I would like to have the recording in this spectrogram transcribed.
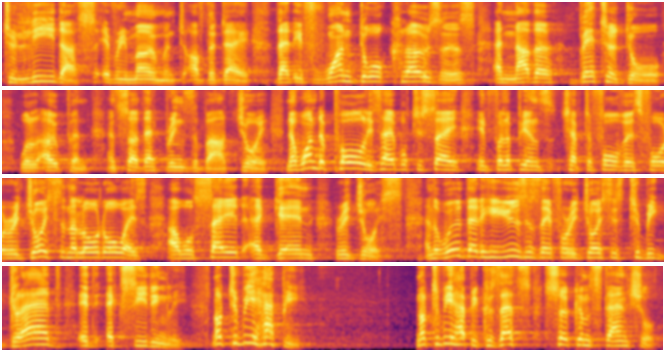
to lead us every moment of the day. That if one door closes, another better door will open. And so that brings about joy. No wonder Paul is able to say in Philippians chapter 4, verse 4 Rejoice in the Lord always. I will say it again, rejoice. And the word that he uses there for rejoice is to be glad exceedingly, not to be happy. Not to be happy, because that's circumstantial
